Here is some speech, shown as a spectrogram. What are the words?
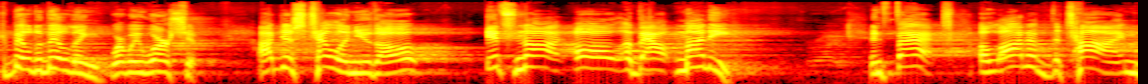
to build a building where we worship. I'm just telling you, though, it's not all about money. In fact, a lot of the time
